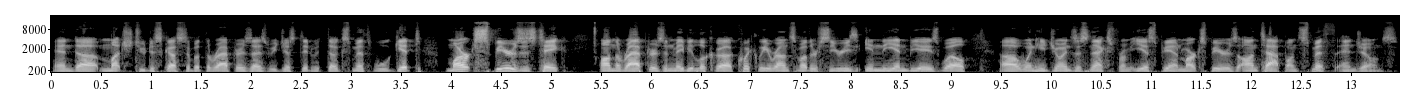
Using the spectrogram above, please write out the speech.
And uh, much to discuss about the Raptors, as we just did with Doug Smith. We'll get Mark Spears' take on the Raptors and maybe look uh, quickly around some other series in the NBA as well uh, when he joins us next from ESPN. Mark Spears on tap on Smith and Jones.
